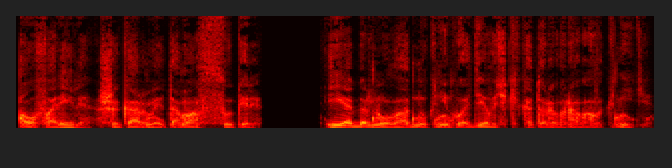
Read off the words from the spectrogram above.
А у Форели шикарные тома в супере. И я обернула одну книгу о девочке, которая воровала книги.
